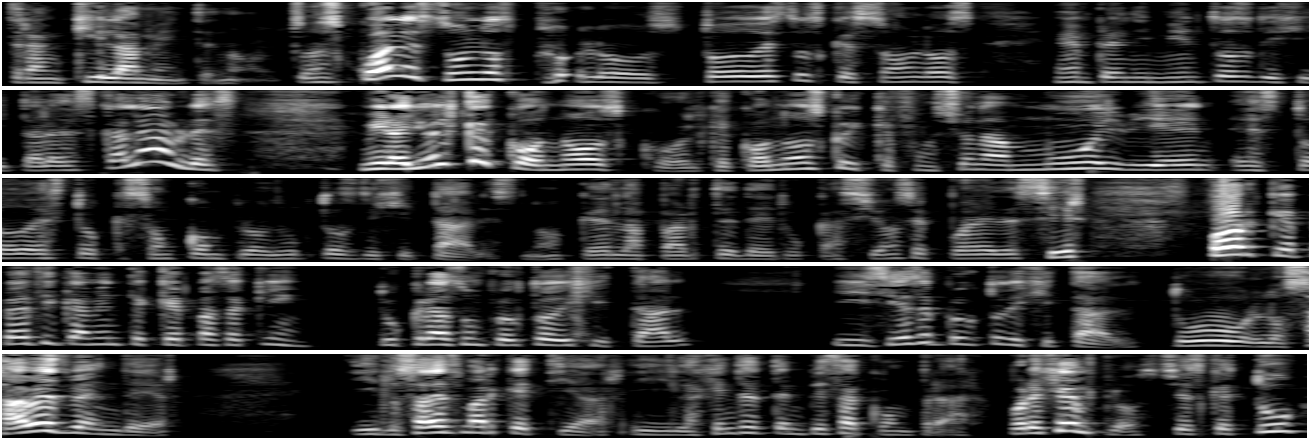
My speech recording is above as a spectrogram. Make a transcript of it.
tranquilamente, ¿no? Entonces, ¿cuáles son los, los, todos estos que son los emprendimientos digitales escalables? Mira, yo el que conozco, el que conozco y que funciona muy bien es todo esto que son con productos digitales, ¿no? Que es la parte de educación, se puede decir, porque prácticamente, ¿qué pasa aquí? Tú creas un producto digital y si ese producto digital tú lo sabes vender, y lo sabes marketear y la gente te empieza a comprar. Por ejemplo, si es que tú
